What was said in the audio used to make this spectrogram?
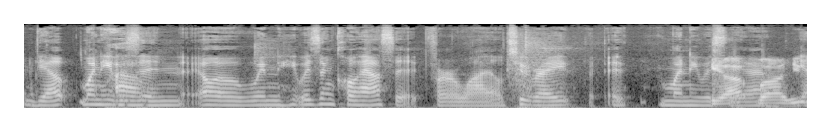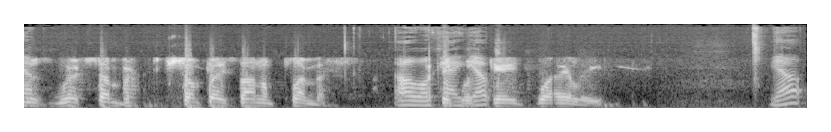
Yep, when he was Wow. in, oh, when he was in Cohasset for a while too, right? It, when he was yeah, there. well, he Yep. was worked some someplace down in Plymouth. Oh, I okay. think with Yep. Gage Wiley. Yep.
